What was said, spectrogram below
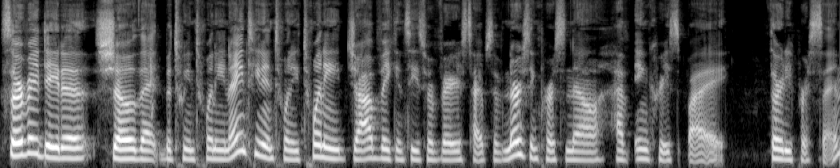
survey data show that between 2019 and 2020, job vacancies for various types of nursing personnel have increased by 30%,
